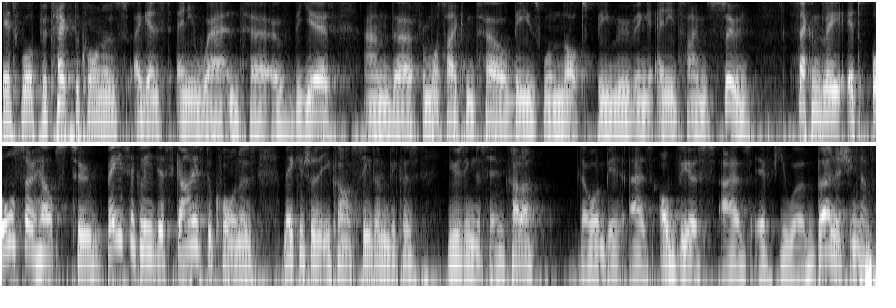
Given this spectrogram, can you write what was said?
it will protect the corners against any wear and tear over the years, and uh, from what I can tell, these will not be moving anytime soon. Secondly, it also helps to basically disguise the corners, making sure that you can't see them because using the same color, they won't be as obvious as if you were burnishing them.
